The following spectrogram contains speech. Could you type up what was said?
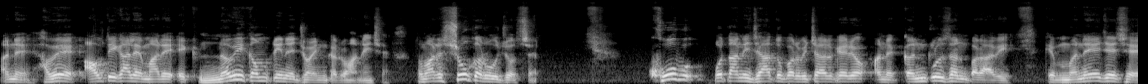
અને હવે આવતીકાલે મારે એક નવી કંપનીને જોઈન કરવાની છે. તો મારે શું કરવું જોશે? ખૂબ પોતાની જાત ઉપર વિચાર કર્યો અને કન્ક્લુઝન પર આવી કે મને જે છે,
